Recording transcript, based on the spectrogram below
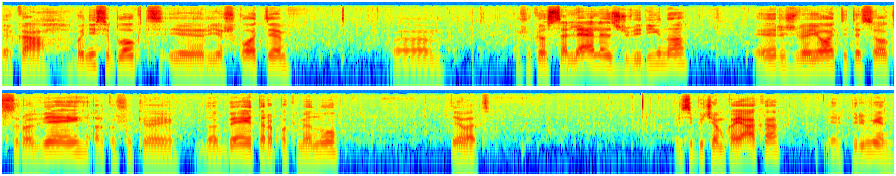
Ir ką, bandysiu plaukti ir ieškoti um, kažkokios salelės, žviryno ir žvejoti tiesiog sroviai ar kažkokioj dobei tarp akmenų. Tai vat. Prisipučiam kajaką ir pirmin.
